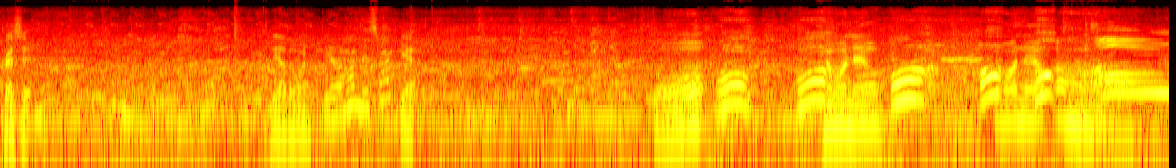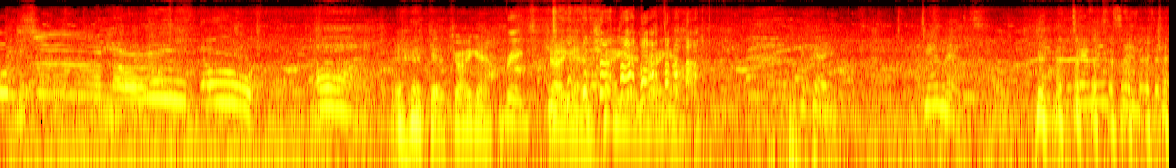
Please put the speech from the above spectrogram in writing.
Press it. The other one. The other one, this one. Yeah. Oh, Oh, oh, come on now. oh, oh. Come on now. Oh. Oh, no, no. Oh. okay, try again. Rigged. Try again. Try again. Try again. Okay. Damn it. Damn it. okay.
